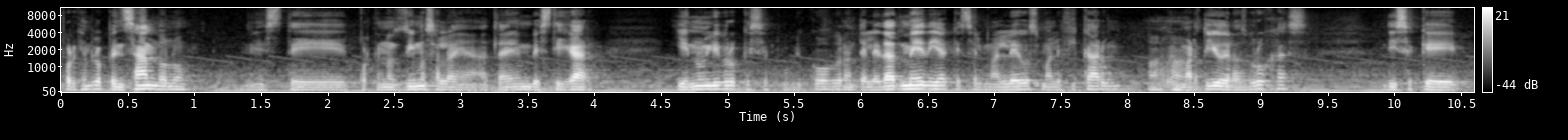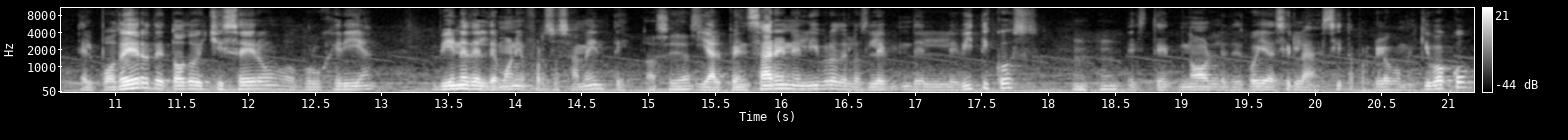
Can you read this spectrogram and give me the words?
por ejemplo, pensándolo, este, porque nos dimos a, la, a, investigar. Y en un libro que se publicó durante la Edad Media, que es el Maleus Maleficarum, el martillo de las brujas, dice que el poder de todo hechicero o brujería viene del demonio forzosamente. Así es. Y al pensar en el libro de los Levíticos, este, no les voy a decir la cita porque luego me equivoco,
